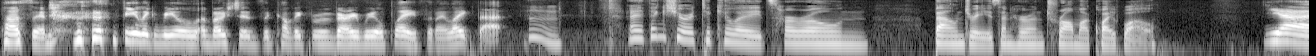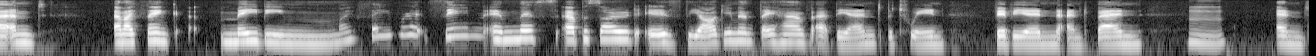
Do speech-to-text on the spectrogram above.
person feeling real emotions and coming from a very real place, and I like that. Hmm. And I think she articulates her own boundaries and her own trauma quite well. Yeah, and and I think maybe my favorite scene in this episode is the argument they have at the end between Vivian and Ben. Hmm. And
